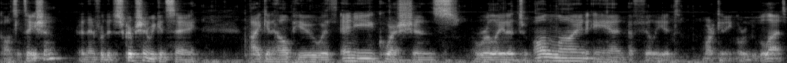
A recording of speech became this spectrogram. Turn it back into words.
consultation. And then for the description, we can say, I can help you with any questions related to online and affiliate marketing or Google Ads.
